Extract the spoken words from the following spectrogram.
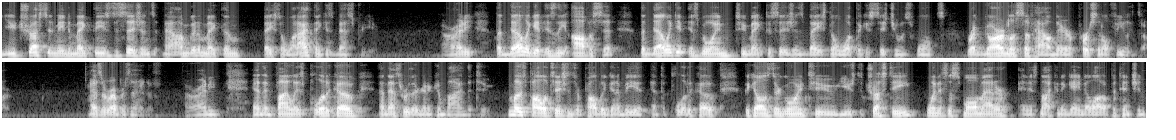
you trusted me to make these decisions. Now I'm going to make them based on what I think is best for you. All righty. The delegate is the opposite. The delegate is going to make decisions based on what the constituents wants, regardless of how their personal feelings are as a representative. All righty. And then finally is Politico, and that's where they're going to combine the two. Most politicians are probably going to be at, at the Politico because they're going to use the trustee when it's a small matter and it's not going to gain a lot of attention.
